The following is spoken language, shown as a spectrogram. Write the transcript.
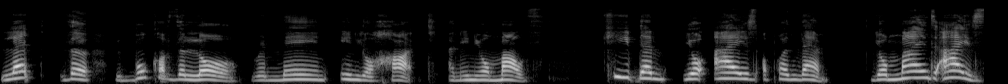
Let the book of the law remain in your heart and in your mouth. Keep them, your eyes upon them, your mind's eyes.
